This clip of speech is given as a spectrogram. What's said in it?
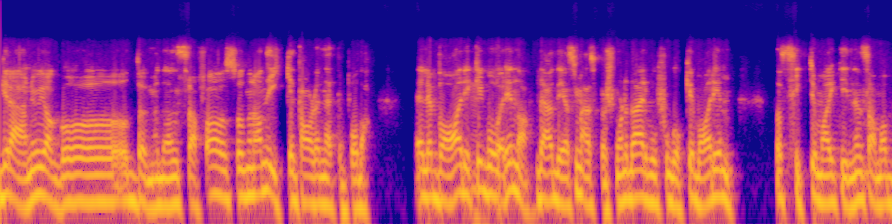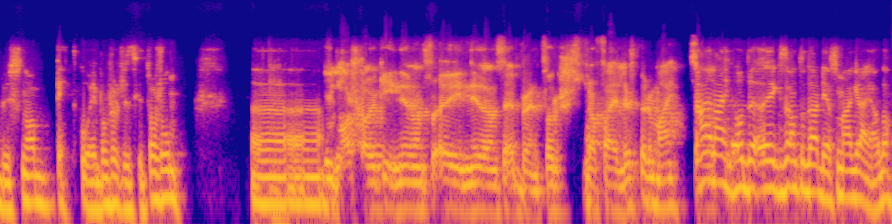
greier han jo jaggu å dømme den straffa, og så når han ikke tar den etterpå, da. Eller VAR ikke går inn, da. Det er jo det som er spørsmålet der. Hvorfor går ikke VAR inn? Da sitter jo Mike inn i den samme bussen og har bedt gå inn på første situasjon. Uh, Lars skal jo ikke inn i den, inn i den Brentford-straffa heller, spør du meg. Så, nei, nei, og det, ikke sant? Og det er det som er greia, da.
